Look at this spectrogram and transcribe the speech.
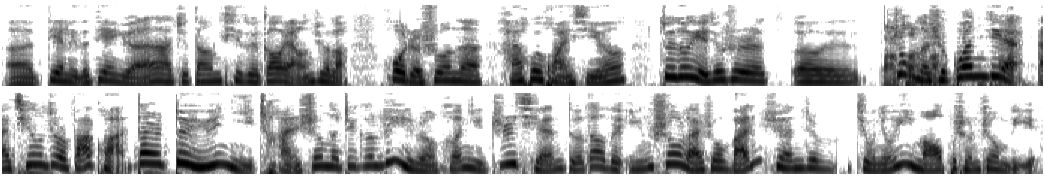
呃店里的店员啊就当替罪羔羊去了，或者说呢还会缓刑，最多也就是呃重的是关店，哎轻的就是罚款。但是对于你产生的这个利润和你之前得到的营收来说，完全这九牛一毛不成正比，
